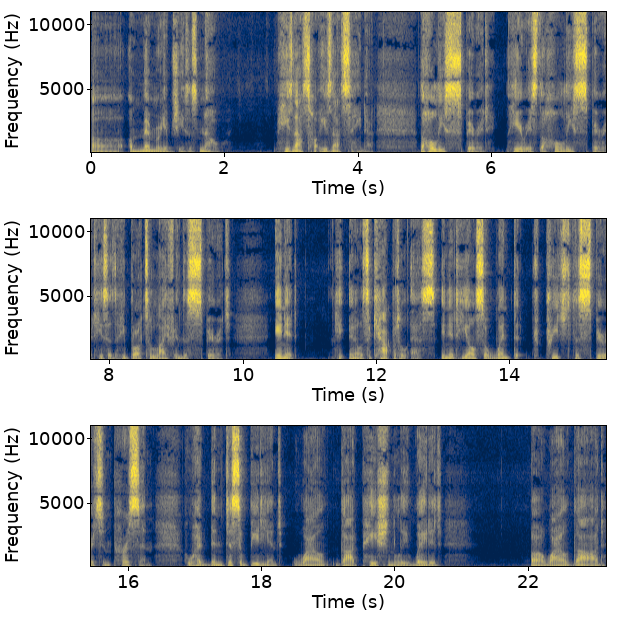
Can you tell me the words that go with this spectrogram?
uh, a memory of Jesus. No, he's not. He's not saying that. The Holy Spirit here is the Holy Spirit. He says that He brought to life in the Spirit. In it, he, you know, it's a capital S. In it, He also went to preach to the spirits in person, who had been disobedient, while God patiently waited uh, while God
